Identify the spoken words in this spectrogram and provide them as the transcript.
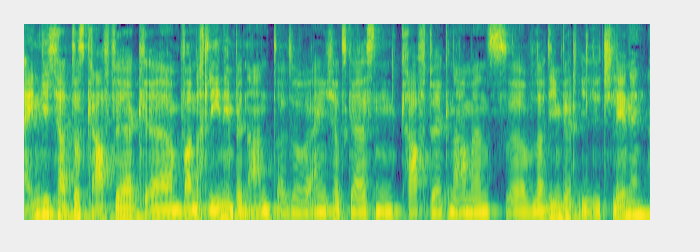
eigentlich hat das Kraftwerk, äh, war nach Lenin benannt, also eigentlich hat es geheißen Kraftwerk namens äh, Wladimir Ilyich Lenin.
